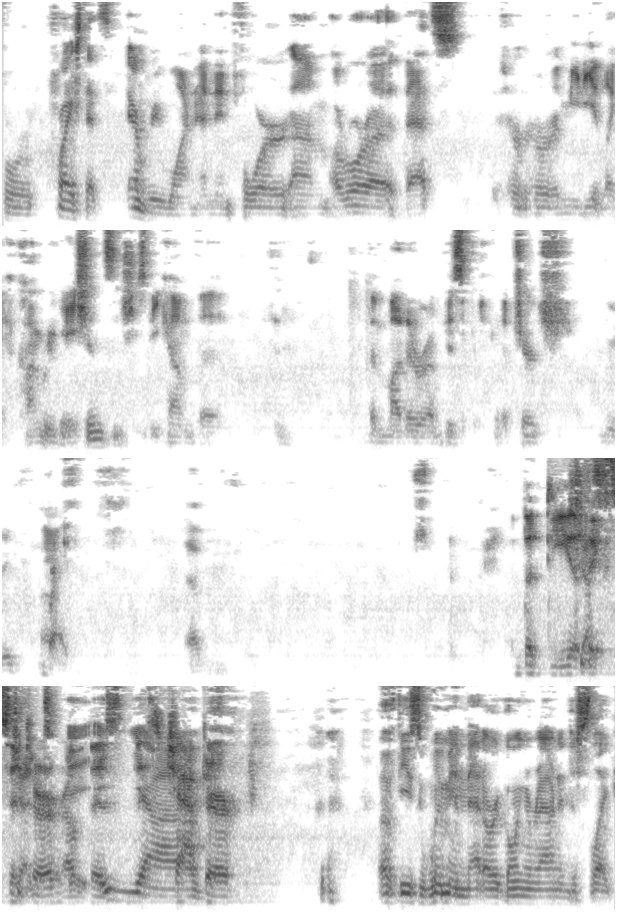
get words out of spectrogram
for Christ, that's everyone, and then for um, Aurora, that's her, her immediate like congregations, and she's become the the, the mother of this particular church group. Of, Right. of The deific Just- center just- of this, yeah. this chapter. of these women that are going around and just like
